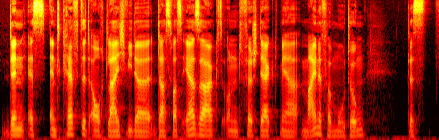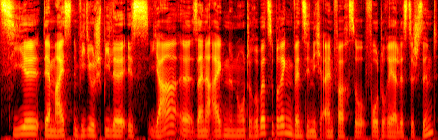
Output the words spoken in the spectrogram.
denn es entkräftet auch gleich wieder das, was er sagt und verstärkt mehr meine Vermutung. Das Ziel der meisten Videospiele ist ja, äh, seine eigene Note rüberzubringen, wenn sie nicht einfach so fotorealistisch sind.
